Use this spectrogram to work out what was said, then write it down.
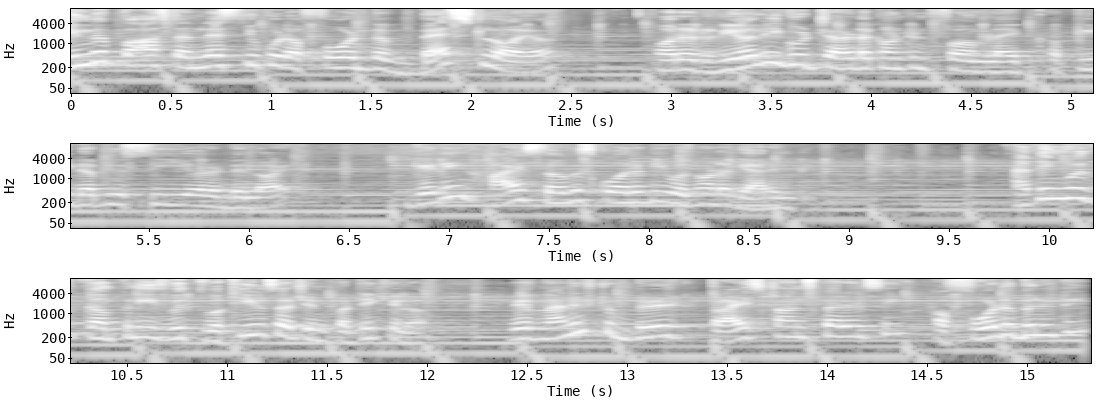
In the past, unless you could afford the best lawyer or a really good chartered accountant firm like a PwC or a Deloitte, getting high service quality was not a guarantee. I think with companies, with Vakilsearch in particular, we have managed to build price transparency, affordability,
